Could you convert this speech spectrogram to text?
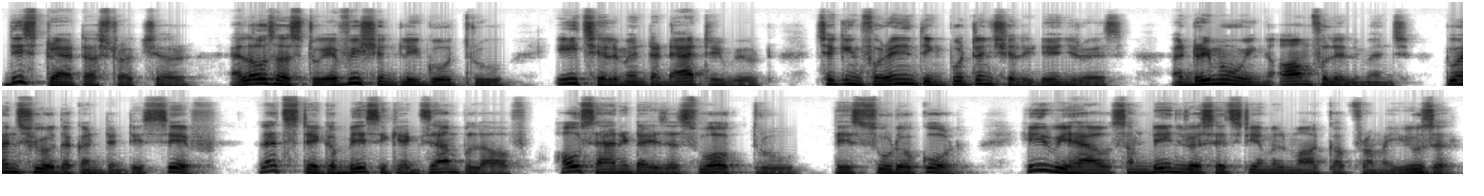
This data structure allows us to efficiently go through each element and attribute, checking for anything potentially dangerous and removing harmful elements to ensure the content is safe. Let's take a basic example of how sanitizers work through this pseudocode. Here we have some dangerous HTML markup from a user.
